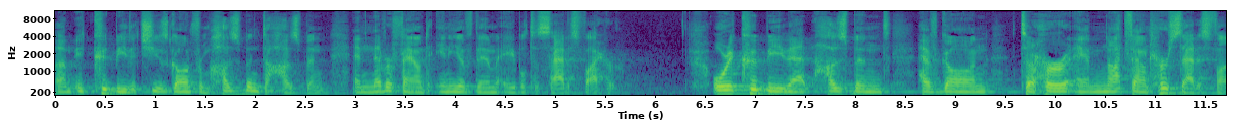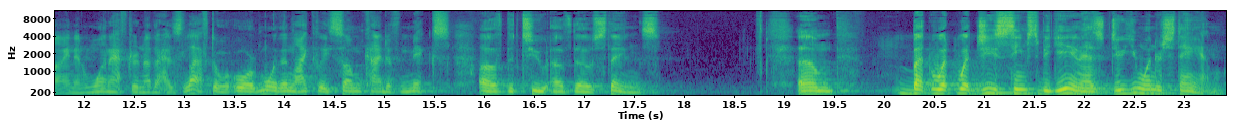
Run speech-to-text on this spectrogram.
Um, it could be that she has gone from husband to husband and never found any of them able to satisfy her. Or it could be that husbands have gone to her and not found her satisfying, and one after another has left, or, or more than likely some kind of mix of the two of those things. Um, but what, what Jesus seems to be getting as do you understand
